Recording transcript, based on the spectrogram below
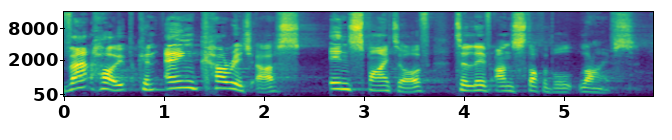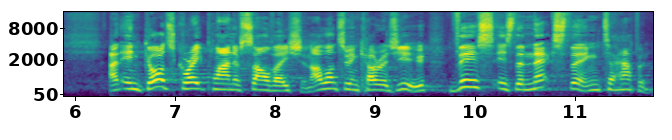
that hope can encourage us, in spite of, to live unstoppable lives. And in God's great plan of salvation, I want to encourage you this is the next thing to happen.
